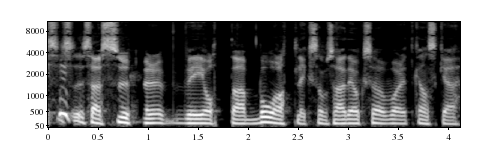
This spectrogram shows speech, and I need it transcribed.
så, så, här super V8-båt liksom, så hade jag också varit ganska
